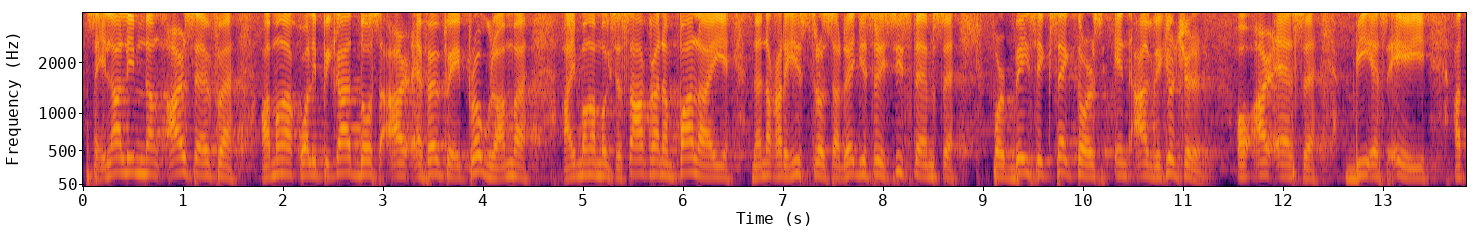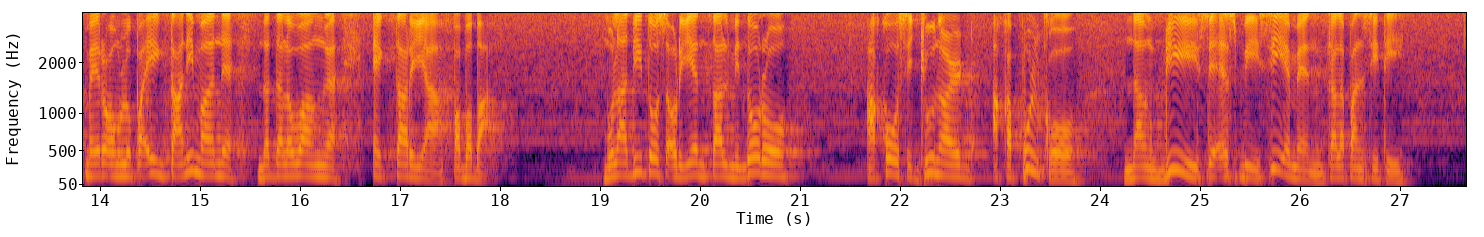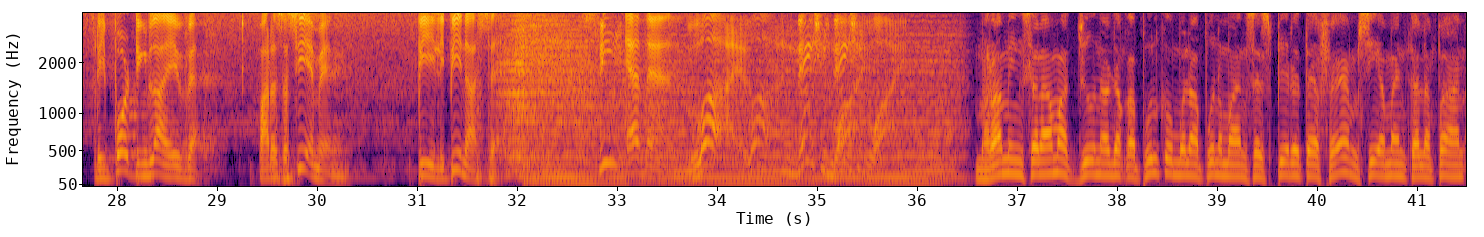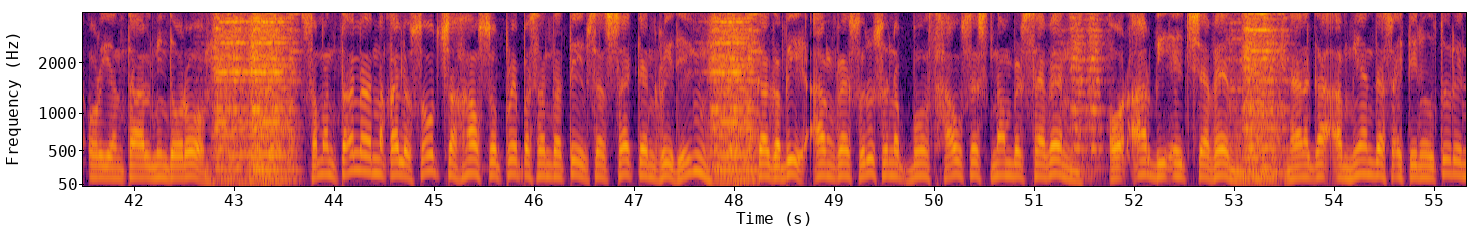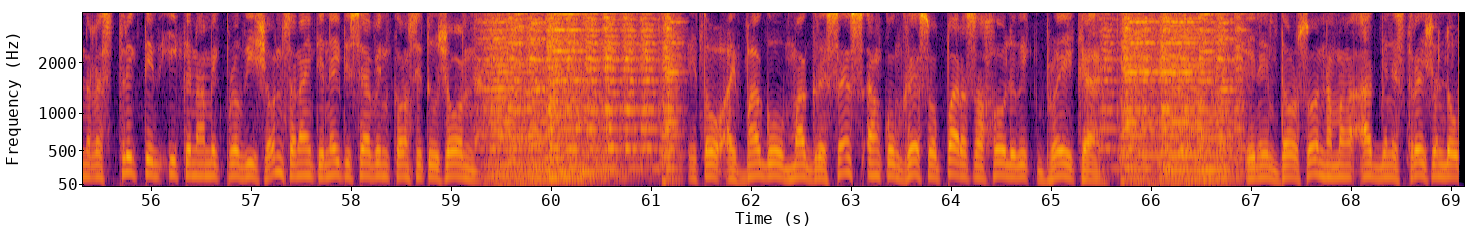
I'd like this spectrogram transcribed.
Sa ilalim ng RCEF, ang mga kwalipikado sa RFFA program ay mga magsasaka ng palay na nakarehistro sa Registry Systems for Basic Sectors in Agriculture o RSBSA at mayroong lupaing taniman na dalawang ektarya pababa. Mula dito sa Oriental Mindoro, ako si Junard Acapulco ng DCSB CMN Calapan City. Reporting live para sa CMN Pilipinas. CNN Live Nationwide. Maraming salamat, Junard Acapulco mula po naman sa Spirit FM, CMN Calapan, Oriental, Mindoro. Samantala nakalusot sa House of Representatives sa second reading kagabi ang resolution of both houses number 7 or RBH 7 na nag-aamyenda sa itinuturing na restrictive economic provision sa 1987 Constitution. Ito ay bago mag-recess ang Kongreso para sa Holy Week break. Inendorso ng mga administration law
